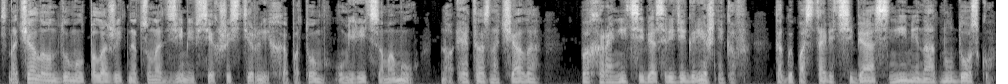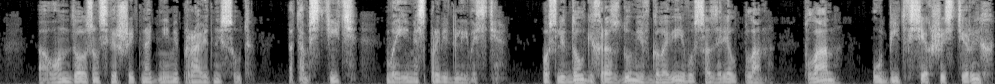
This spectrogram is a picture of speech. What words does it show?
Сначала он думал положить на Цунадзиме всех шестерых, а потом умереть самому. Но это означало похоронить себя среди грешников, как бы поставить себя с ними на одну доску, а он должен свершить над ними праведный суд, отомстить во имя справедливости. После долгих раздумий в голове его созрел план. План — убить всех шестерых,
